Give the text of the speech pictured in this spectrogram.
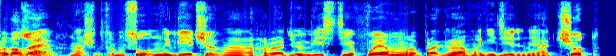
Продолжаем наш информационный вечер на радио Вести ФМ. Программа «Недельный отчет».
